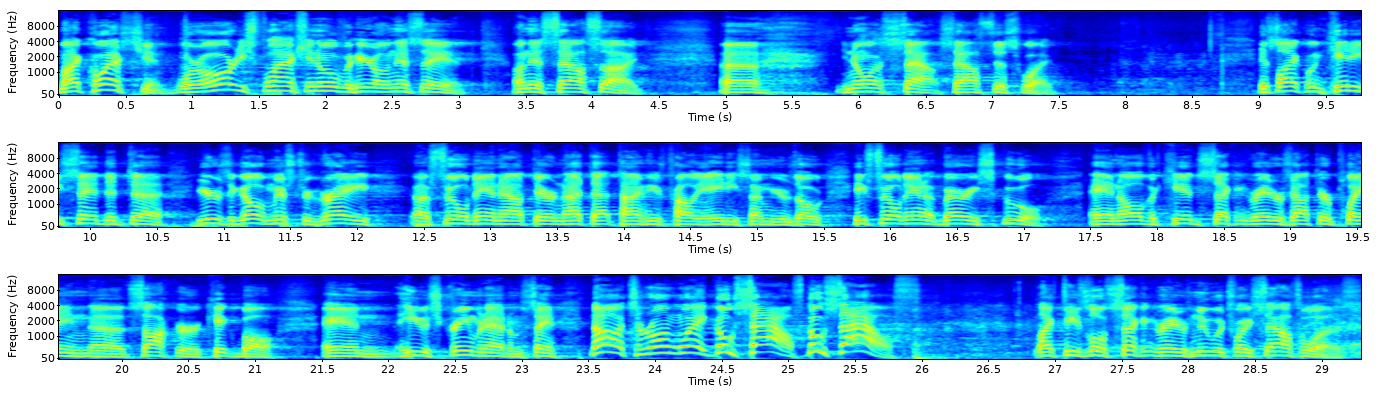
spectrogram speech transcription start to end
my question. We're already splashing over here on this end, on this south side. Uh, you know what? South, south this way. It's like when Kitty said that uh, years ago, Mr. Gray uh, filled in out there, and at that time he was probably 80 some years old. He filled in at Berry School and all the kids, second graders out there playing uh, soccer or kickball. And he was screaming at them, saying, No, it's the wrong way. Go south, go south. like these little second graders knew which way south was.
